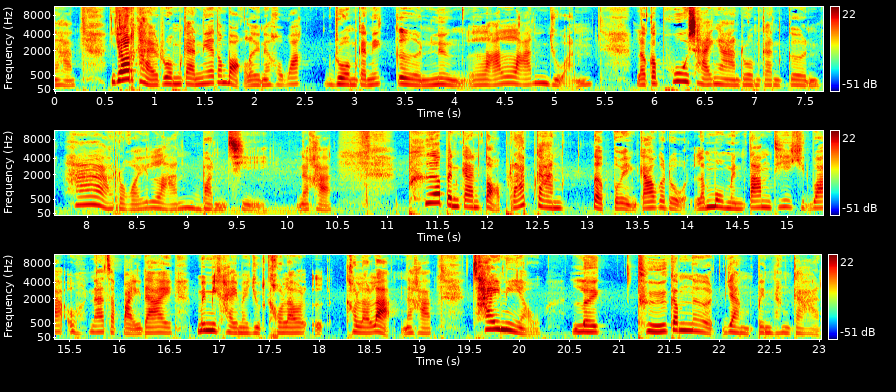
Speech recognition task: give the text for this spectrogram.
นะคะ ยอดขายรวมกันเนี่ยต้องบอกเลยนะคะว่ารวมกันนี่เกิน 1 ล้านล้านหยวน แล้วก็ผู้ใช้งานรวมกันเกิน 500 ล้านบัญชีนะคะ เพื่อเป็นการตอบรับการเติบโตอย่างก้าวกระโดด และโมเมนตัมที่คิดว่าโอ้น่าจะไปได้ ไม่มีใครมาหยุดเขาแล้วเขาแล้วล่ะนะคะ ใช่เหนียวเลยถือกำเนิดอย่างเป็นทางการ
